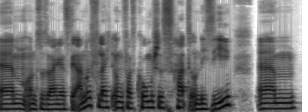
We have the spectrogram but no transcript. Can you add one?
ähm, und zu sagen, dass der andere vielleicht irgendwas komisches hat und nicht sie, ähm,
